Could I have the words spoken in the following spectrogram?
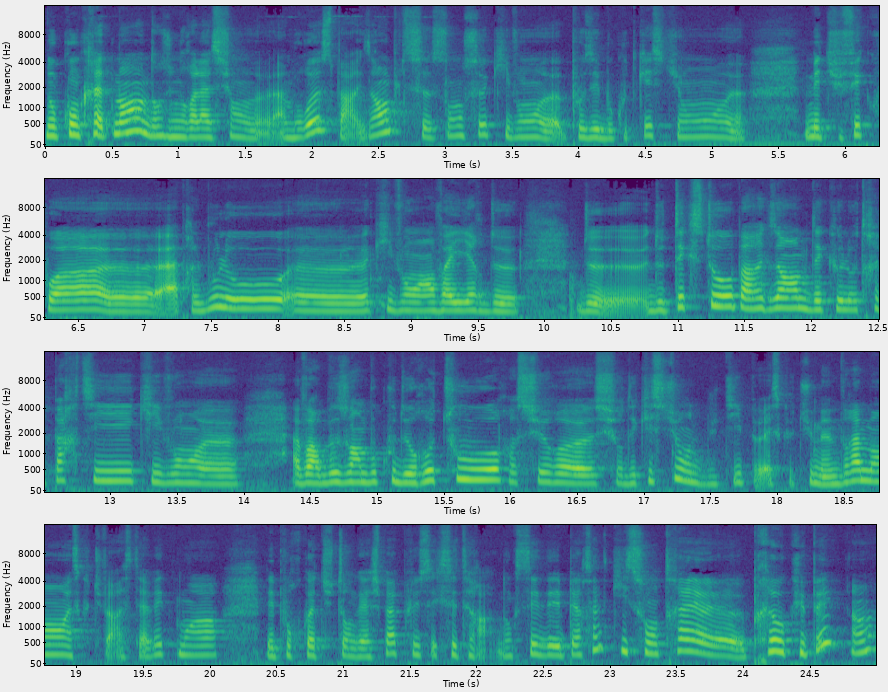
donc concrètement, dans une relation euh, amoureuse, par exemple, ce sont ceux qui vont euh, poser beaucoup de questions. Euh, mais tu fais quoi après le boulot Qui vont envahir de, textos, par exemple, dès que l'autre est parti. Qui vont avoir besoin beaucoup de retours sur, sur des questions du type est-ce que tu m'aimes vraiment? Est-ce que tu vas rester avec moi? Mais pourquoi tu t'engages pas plus? Etc. Donc c'est des personnes qui sont très préoccupées, hein,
